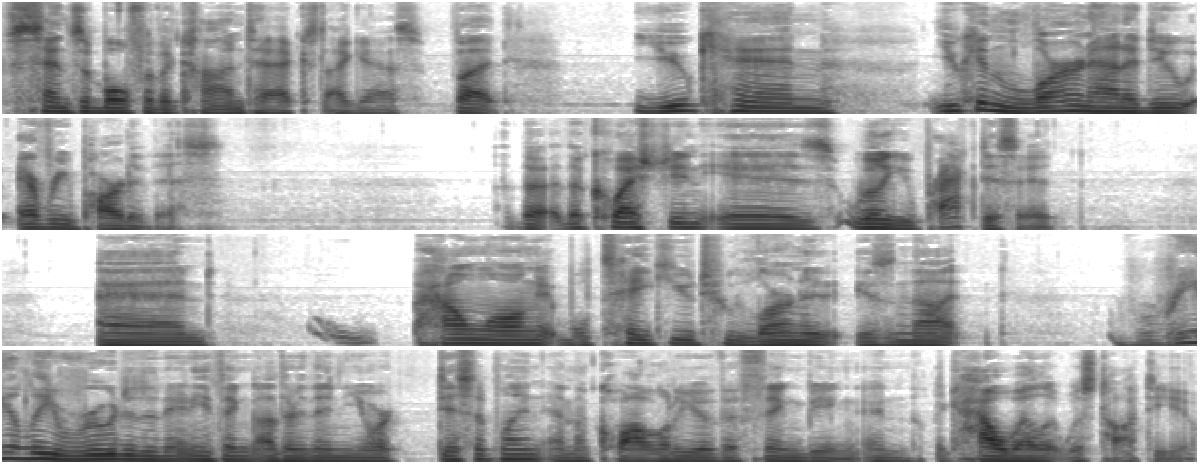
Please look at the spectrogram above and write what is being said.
sensible for the context, I guess. But you can you can learn how to do every part of this. The the question is will you practice it? And how long it will take you to learn it is not really rooted in anything other than your discipline and the quality of the thing being and like how well it was taught to you.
